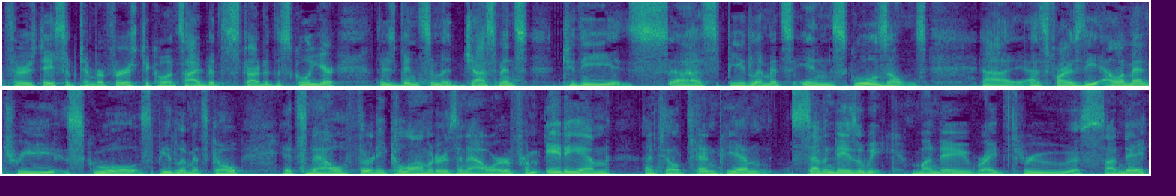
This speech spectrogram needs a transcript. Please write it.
Thursday, September 1st, to coincide with the start of the school year, there's been some adjustments to the uh, speed limits in school zones. Uh, as far as the elementary school speed limits go, it's now 30 kilometers an hour from 8 a.m. until 10 p.m., seven days a week, Monday right through uh, Sunday.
